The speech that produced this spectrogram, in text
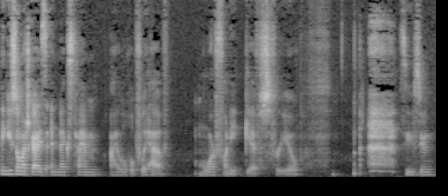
thank you so much guys and next time i will hopefully have more funny gifs for you see you soon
